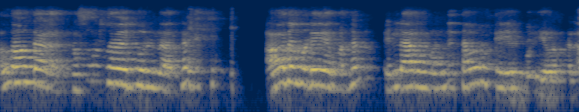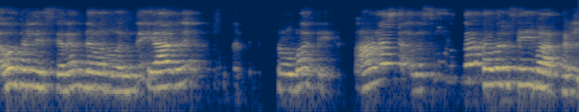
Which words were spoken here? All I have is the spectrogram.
அல்லாஹ் கூறினார்கள் ஆதமுடைய மகன் எல்லாரும் வந்து தவறு செய்யக்கூடியவர்கள். அவர்களில் சிறந்தவர் வந்து யாரு? செய்ய- ஆனால் ரசூலுல்லா தவறு செய்வார்கள்.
